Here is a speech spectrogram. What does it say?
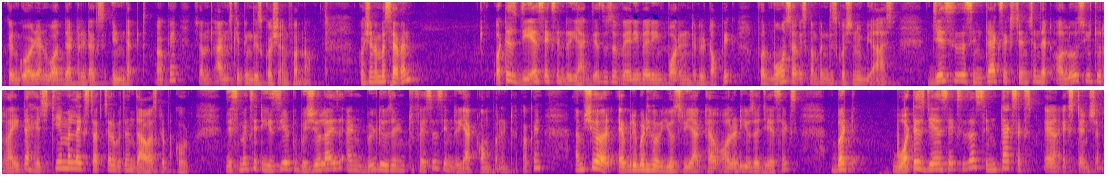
You can go ahead and watch that Redux in depth. Okay. So I'm, I'm skipping this question for now. Question number seven. What is JSX in React.js? This is a very, very important interview topic. For most service companies, this question will be asked. JSX is a syntax extension that allows you to write a HTML-like structure within JavaScript code. This makes it easier to visualize and build user interfaces in React component. Okay, I'm sure everybody who have used React have already used a JSX, but what is JSX is a syntax ex uh, extension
